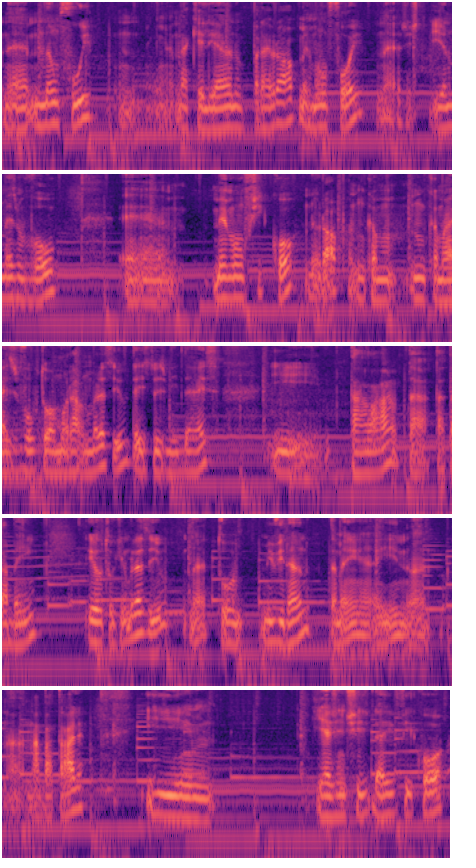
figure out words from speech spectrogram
né? Não fui, naquele ano para a Europa. Meu irmão foi, né? A gente ia no mesmo voo. É, meu irmão ficou na Europa, nunca, nunca mais voltou a morar no Brasil desde 2010 e tá lá, tá, tá, tá bem. Eu tô aqui no Brasil, né? Tô me virando também aí na, na, na batalha e, e a gente daí ficou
